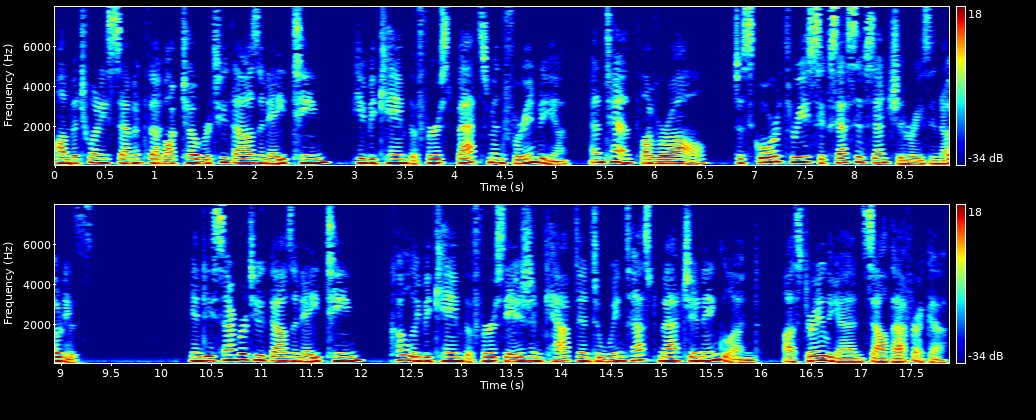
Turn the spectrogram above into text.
On the 27th of October 2018, he became the first batsman for India, and 10th overall, to score three successive centuries in ODIs. In December 2018, Kohli became the first Asian captain to win Test match in England, Australia and South Africa.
